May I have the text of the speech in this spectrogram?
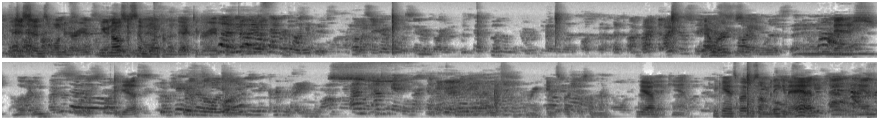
It just sends one grave. You can also send one from the deck to grave. That works. Banish Loku. Yes. Or you can't special summon. Yeah. I can't. He can't special summon, but he can add. Add hand.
